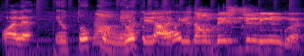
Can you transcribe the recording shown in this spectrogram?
olha, eu tô com Não, medo ela quis, da onde... um beijo de língua.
